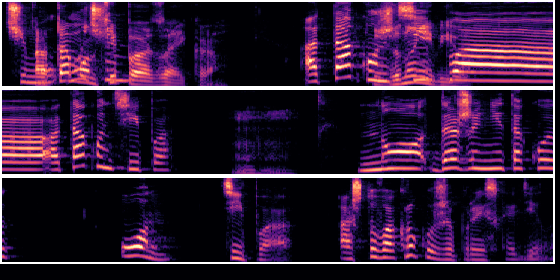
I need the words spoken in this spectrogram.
чему А там он учим. типа зайка. А так он жену типа... А так он типа. Мгм. Но даже не такой он типа, а что вокруг уже происходило.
